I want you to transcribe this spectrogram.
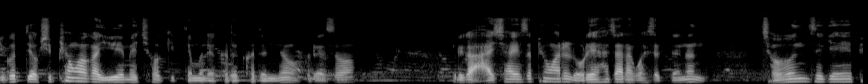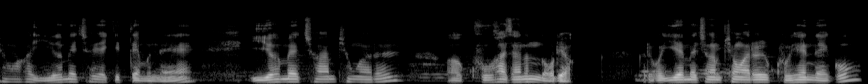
이것도 역시 평화가 위험에 처했기 때문에 그렇거든요. 그래서 우리가 아시아에서 평화를 노래하자라고 했을 때는 전 세계의 평화가 위험에 처했기 때문에 위험에 처한 평화를 어, 구하자는 노력 그리고 위험에 처한 평화를 구해내고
